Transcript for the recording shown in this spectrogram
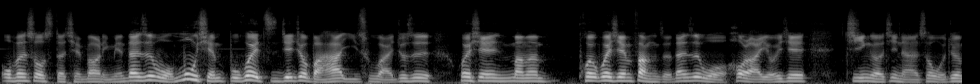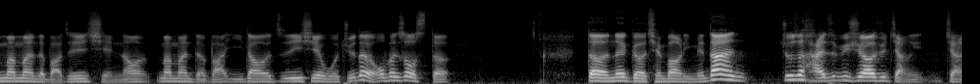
open source 的钱包里面，但是我目前不会直接就把它移出来，就是会先慢慢。会会先放着，但是我后来有一些金额进来的时候，我就慢慢的把这些钱，然后慢慢的把它移到这一些我觉得有 open source 的的那个钱包里面。但，就是还是必须要去讲讲，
